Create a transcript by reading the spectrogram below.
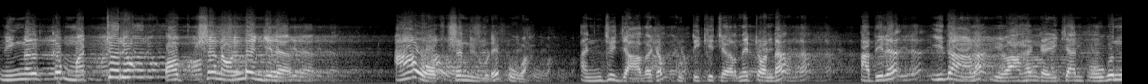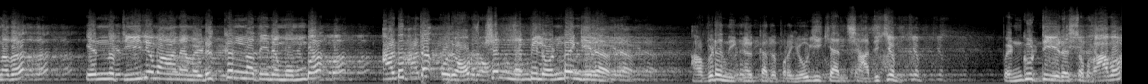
നിങ്ങൾക്ക് മറ്റൊരു ഓപ്ഷൻ ഉണ്ടെങ്കിൽ ആ ഓപ്ഷനിലൂടെ പോവാം. അഞ്ച് ജാതകം കുട്ടിക്ക് ചേർന്നിട്ടുണ്ട്. അതിൽ ഇതാണ് വിവാഹം കഴിക്കാൻ പോകുന്നത് എന്ന് തീരുമാനമെടുക്കുന്നതിന് മുമ്പ് അടുത്ത ഒരു ഓപ്ഷൻ മുമ്പിലുണ്ടെങ്കിൽ അവിടെ നിങ്ങൾക്കത് പ്രയോഗിക്കാൻ സാധിക്കും. പെൺകുട്ടിയുടെ സ്വഭാവം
